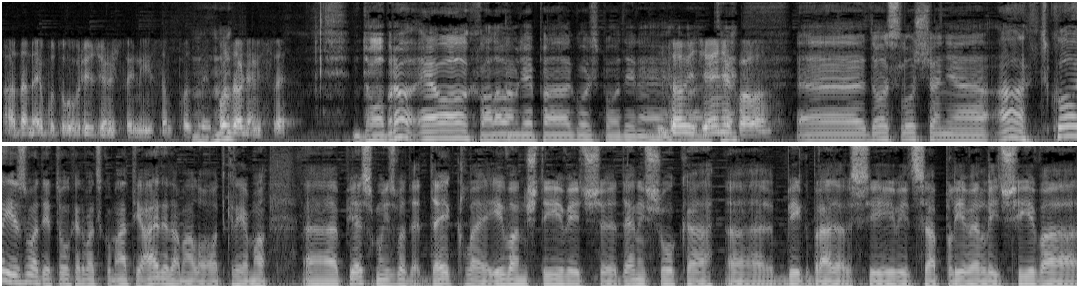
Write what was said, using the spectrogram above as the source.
a da ne budu uvrijeđeni što i nisam pozdravio. Mhm. Pozdravljam sve. Dobro, evo, hvala vam lijepa gospodine. Doviđenja, Ante. hvala. E, do slušanja. A, tko izvodi tu Hrvatsku mati? Ajde da malo otkrijemo. E, pjesmu izvode Dekle, Ivan Štivić, Denis Šuka, e, Big Brothers i Ivica Plivelić, Iva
